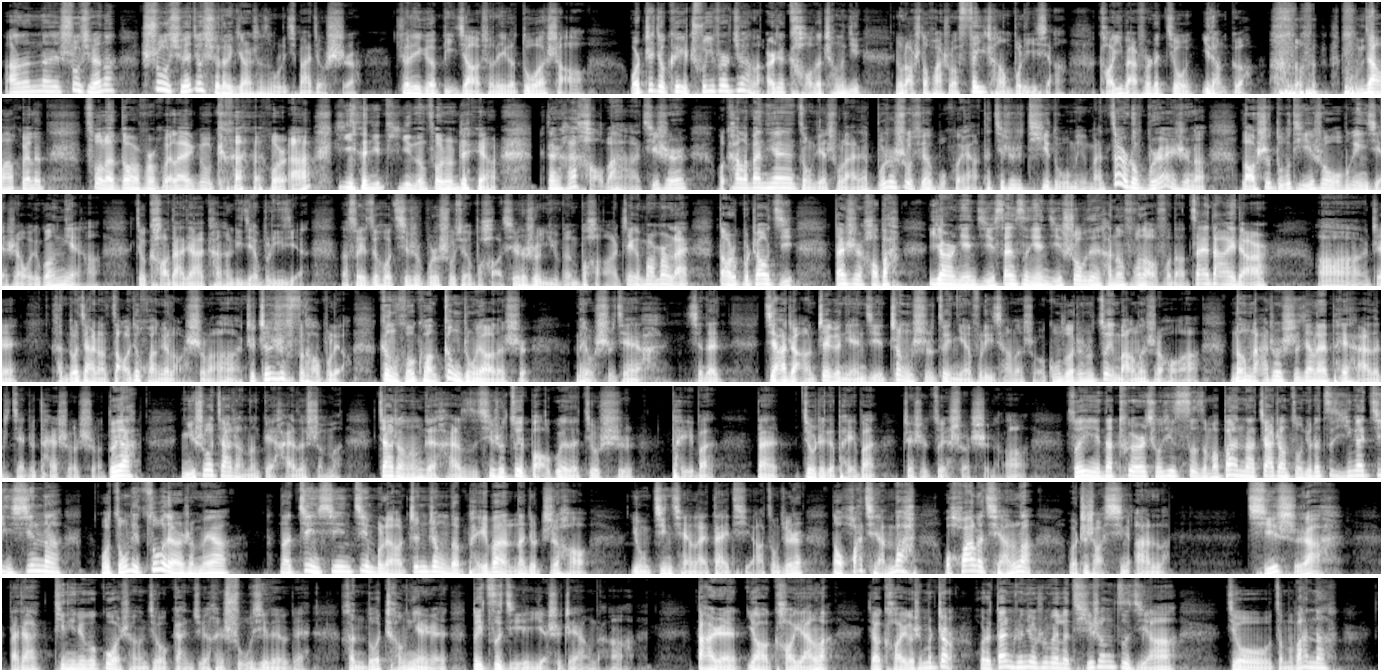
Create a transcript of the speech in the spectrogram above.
啊，那数学呢？数学就学了个一二三四五六七八九十，学了一个比较，学了一个多少。我说这就可以出一份卷了，而且考的成绩，用老师的话说非常不理想，考一百分的就一两个。我们家娃回来错了多少分回来给我看，我说啊，一年级题你能错成这样？但是还好吧，其实我看了半天总结出来，他不是数学不会啊，他其实是题读不明白，字儿都不认识呢。老师读题说我不给你解释，我就光念啊，就考大家看看理解不理解。那所以最后其实不是数学不好，其实是语文不好啊。这个慢慢来，倒是不着急。但是好吧，一二年级、三四年级说不定还能辅导辅导，再大一点儿啊，这。很多家长早就还给老师了啊，这真是辅导不了。更何况更重要的是没有时间啊。现在家长这个年纪正是最年富力强的时候，工作正是最忙的时候啊，能拿出时间来陪孩子，这简直太奢侈了。对呀，你说家长能给孩子什么？家长能给孩子其实最宝贵的就是陪伴，但就这个陪伴，这是最奢侈的啊。所以那退而求其次怎么办呢？家长总觉得自己应该尽心呢，我总得做点什么呀。那尽心尽不了真正的陪伴，那就只好用金钱来代替啊！总觉着那我花钱吧，我花了钱了，我至少心安了。其实啊，大家听听这个过程就感觉很熟悉，对不对？很多成年人对自己也是这样的啊。大人要考研了，要考一个什么证，或者单纯就是为了提升自己啊，就怎么办呢？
